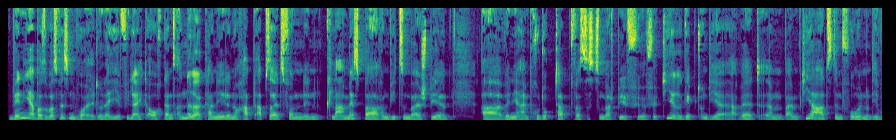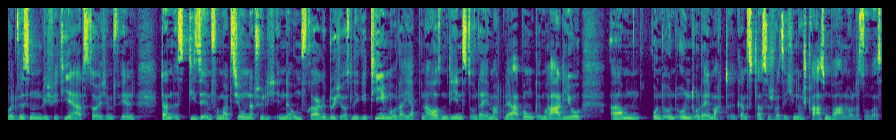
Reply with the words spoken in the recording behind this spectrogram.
wenn ihr aber sowas wissen wollt oder ihr vielleicht auch ganz andere Kanäle noch habt, abseits von den klar messbaren, wie zum Beispiel äh, wenn ihr ein Produkt habt, was es zum Beispiel für, für Tiere gibt und ihr werdet ähm, beim Tierarzt empfohlen und ihr wollt wissen, wie viele Tierärzte euch empfehlen, dann ist diese Information natürlich in der Umfrage durchaus legitim oder ihr habt einen Außendienst oder ihr macht Werbung im Radio ähm, und, und, und. Oder ihr macht ganz klassisch, was ich in der Straßenbahn oder sowas.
